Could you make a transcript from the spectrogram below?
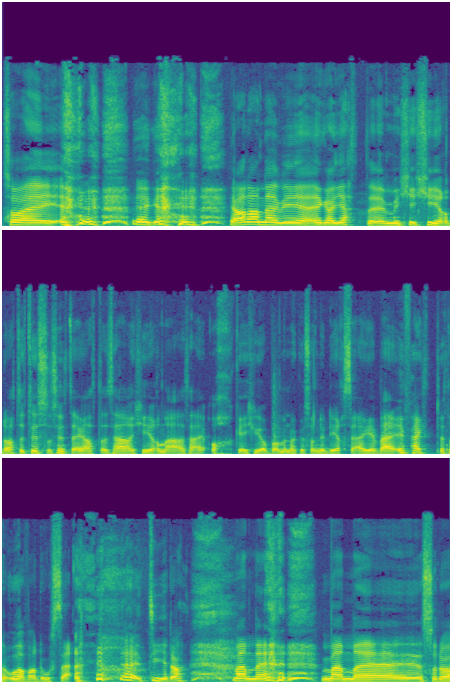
så jeg, jeg Ja da, nei, vi, jeg har gitt eh, mye kyr, da. Til tuss så syns jeg at disse her kyrne så Jeg orker ikke jobbe med noen sånne dyr, så jeg, jeg fikk litt sånn overdose i tid, da. Men, eh, men eh, Så da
